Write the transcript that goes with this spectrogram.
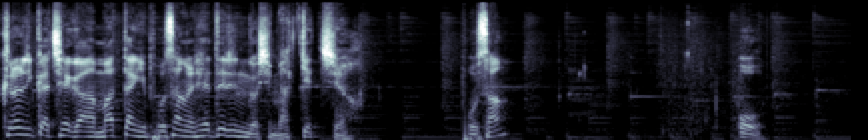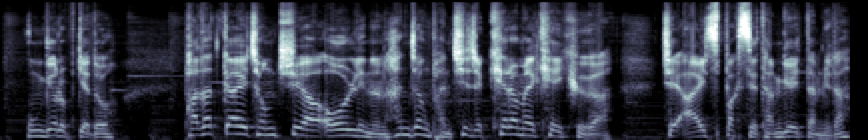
그러니까 제가 마땅히 보상을 해드리는 것이 맞겠지요. 보상? 오, 공교롭게도 바닷가의 정취와 어울리는 한정판 치즈 캐러멜 케이크가 제 아이스박스에 담겨 있답니다.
